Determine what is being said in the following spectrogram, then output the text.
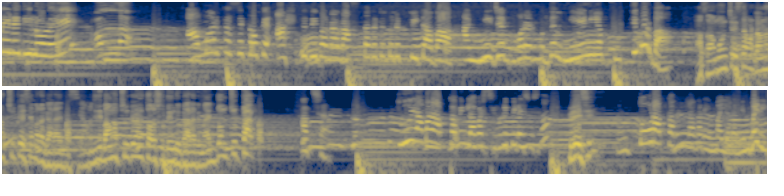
মেরে দিল রে। আল্লাহ। আমার কাছে কাউকে আসতে দিবা না রাস্তাঘাটে তোরে পিটাবা আর নিজের ঘরের মধ্যে নিয়ে নিয়ে ফুর্তি করবা। আচ্ছা মন চাইছে আমার ডানা চুলকাইছে আমার গাড়াই দিছি আমি যদি বামার চুলকাই আমি তোর সাথে কিন্তু গাড়াই দিব। একদম চুপ থাক। আচ্ছা তুই আমার আপকামিং লাভার সিলুরি পিটাইছিস না? পিড়াইছি তোর আপকামিং লাভার এমআই আর আমি মেরি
